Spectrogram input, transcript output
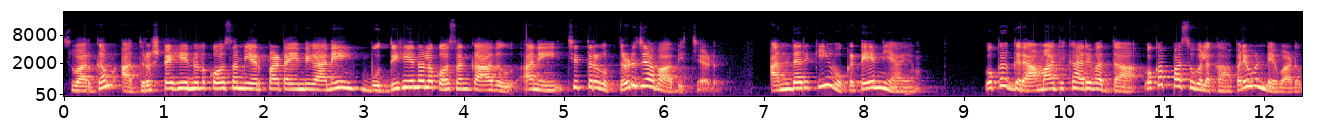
స్వర్గం అదృష్టహీనుల కోసం ఏర్పాటైంది కానీ బుద్ధిహీనుల కోసం కాదు అని చిత్రగుప్తుడు జవాబిచ్చాడు. అందరికీ ఒకటే న్యాయం. ఒక గ్రామాధికారి వద్ద ఒక పశువుల కాపరి ఉండేవాడు.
